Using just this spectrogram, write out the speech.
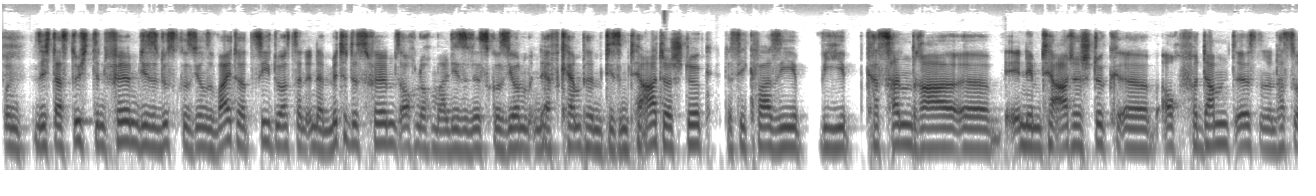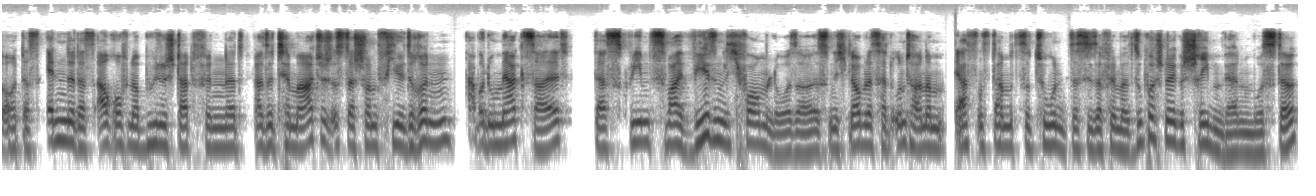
und sich das durch den Film diese Diskussion so weiterzieht. Du hast dann in der Mitte des Films auch nochmal diese Diskussion mit Neff Campbell mit diesem Theaterstück, dass sie quasi wie Cassandra äh, in dem Theaterstück äh, auch verdammt ist und dann hast du auch das Ende, das auch auf einer Bühne stattfindet. Also thematisch ist da schon viel drin, aber du merkst halt, dass Scream 2 wesentlich formloser ist. Und ich glaube, das hat unter anderem erstens damit zu tun, dass dieser Film halt super schnell geschrieben werden musste,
